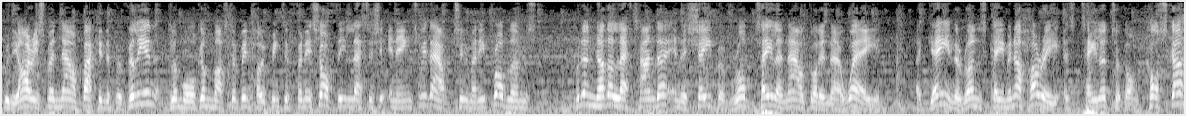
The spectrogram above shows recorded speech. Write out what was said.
With the Irishman now back in the pavilion, Glamorgan must have been hoping to finish off the Leicestershire innings without too many problems. But another left-hander in the shape of Rob Taylor now got in their way. Again, the runs came in a hurry as Taylor took on Cosker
